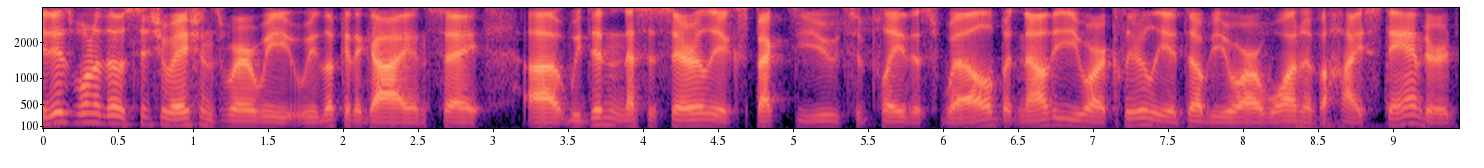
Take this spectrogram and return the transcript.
It is one of those situations where we, we look at a guy and say, uh, we didn't necessarily expect you to play this well, but now that you are clearly a WR1 of a high standard,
